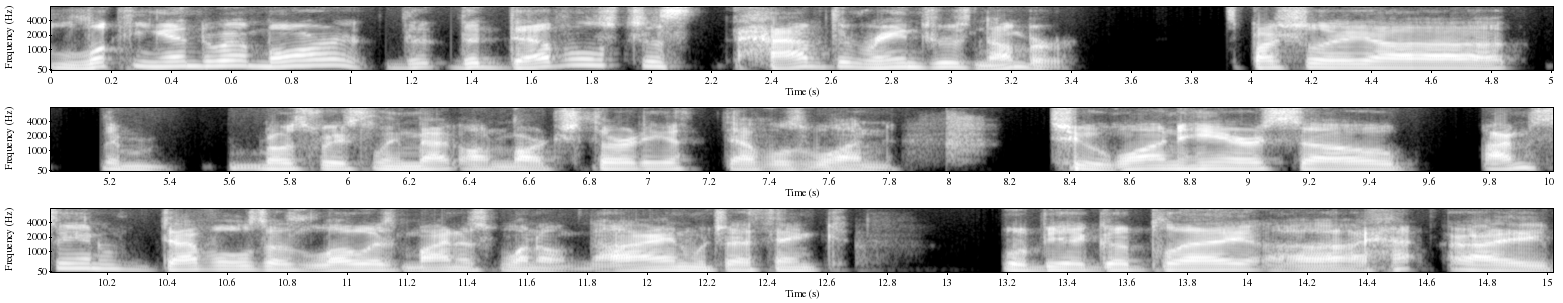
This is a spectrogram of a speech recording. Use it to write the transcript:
looking into it more, the, the Devils just have the Rangers number. Especially, uh, the most recently met on March 30th. Devils won two one here, so I'm seeing Devils as low as minus 109, which I think will be a good play. Uh, I, ha- I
